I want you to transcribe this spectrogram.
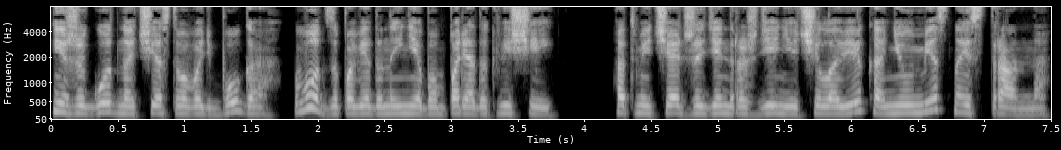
Ежегодно чествовать Бога – вот заповеданный небом порядок вещей. Отмечать же день рождения человека неуместно и странно.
